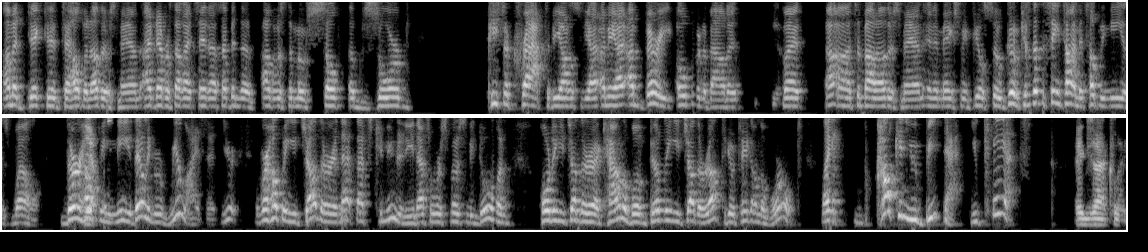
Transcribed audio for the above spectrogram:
i'm addicted to helping others man i've never thought i'd say this i've been the i was the most self-absorbed piece of crap, to be honest with you. I, I mean, I, am very open about it, yeah. but uh-uh, it's about others, man, and it makes me feel so good because at the same time, it's helping me as well. They're helping yeah. me. They don't even realize it. You're, we're helping each other, and that that's community. That's what we're supposed to be doing, holding each other accountable and building each other up to go take on the world. Like, how can you beat that? You can't. Exactly.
